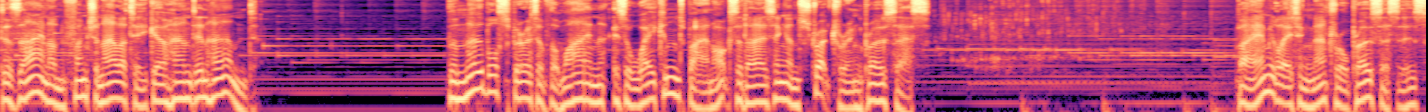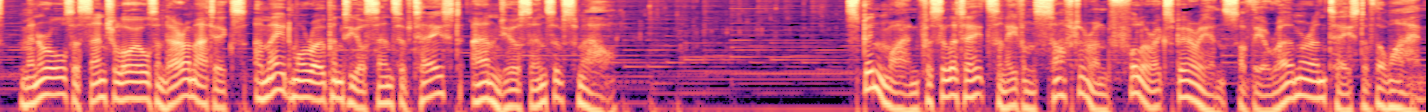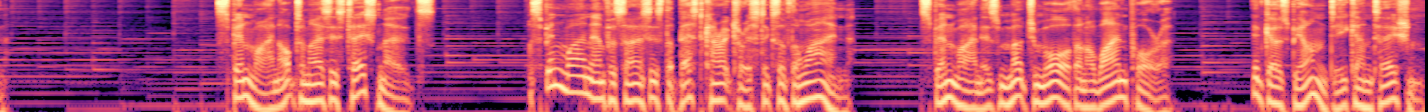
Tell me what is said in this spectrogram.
Design and functionality go hand in hand. The noble spirit of the wine is awakened by an oxidizing and structuring process. By emulating natural processes, minerals, essential oils and aromatics are made more open to your sense of taste and your sense of smell. SpinWine facilitates an even softer and fuller experience of the aroma and taste of the wine. SpinWine optimizes taste nodes. SpinWine emphasizes the best characteristics of the wine. SpinWine is much more than a wine pourer. It goes beyond decantation.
